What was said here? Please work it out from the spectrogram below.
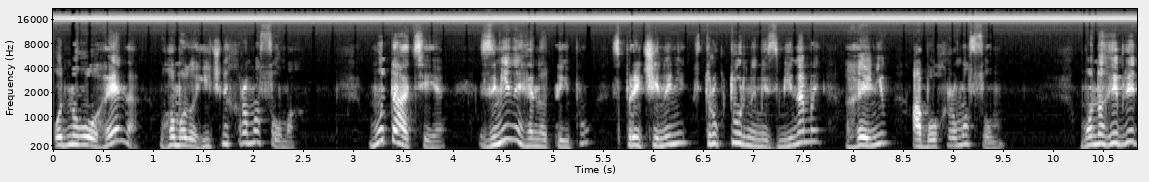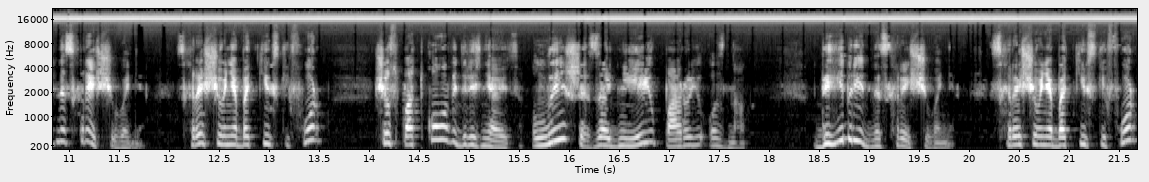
одного гена в гомологічних хромосомах. Мутація зміни генотипу, спричинені структурними змінами генів або хромосом. Моногібридне схрещування схрещування батьківських форм, що спадково відрізняються лише за однією парою ознак. Дигібридне схрещування схрещування батьківських форм,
